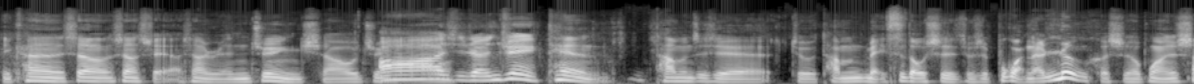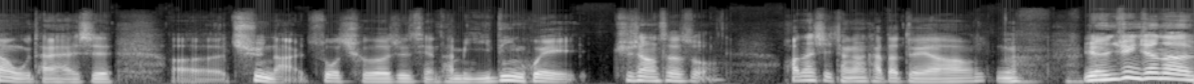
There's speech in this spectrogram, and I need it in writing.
你看，像像谁啊？像任俊、肖俊啊，任俊、Ten，他们这些，就他们每次都是，就是不管在任何时候，不管是上舞台还是呃去哪儿坐车之前，他们一定会去上厕所。花旦是强刚卡的对啊，嗯，任俊真的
